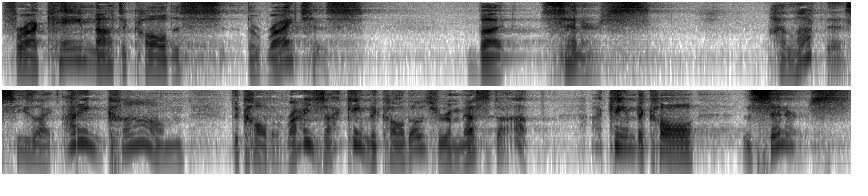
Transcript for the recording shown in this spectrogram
For I came not to call the, the righteous, but sinners. I love this. He's like, I didn't come to call the righteous. I came to call those who are messed up. I came to call the sinners.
